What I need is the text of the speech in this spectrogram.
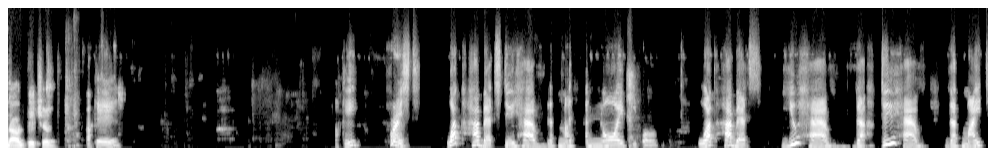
Down, teacher. Okay. Okay. First, what habits do you have that might annoy people? What habits you have that do you have that might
